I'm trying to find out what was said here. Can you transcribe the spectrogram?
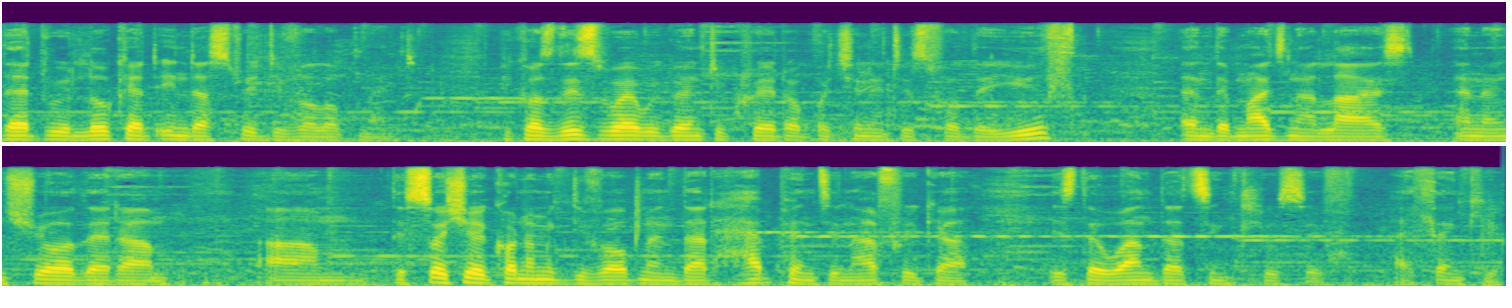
that we look at industry development because this is where we're going to create opportunities for the youth and the marginalized and ensure that um, um, the socio-economic development that happens in Africa is the one that's inclusive. I thank you.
